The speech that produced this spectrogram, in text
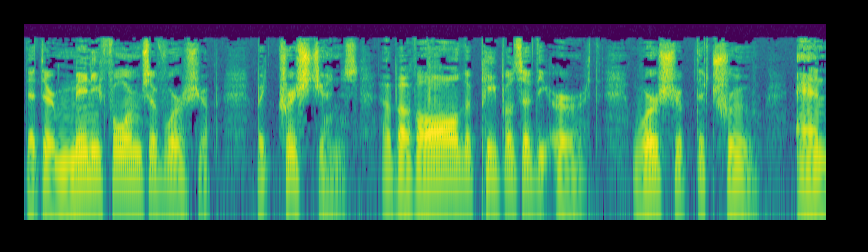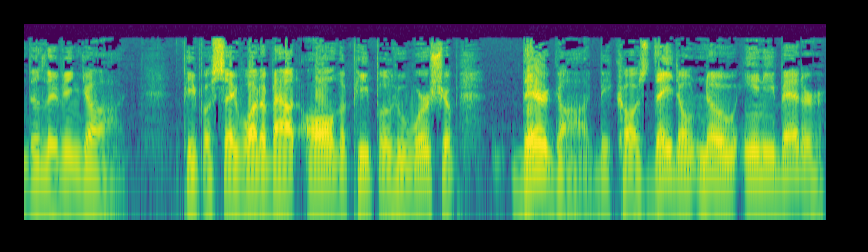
that there are many forms of worship but Christians, above all the peoples of the earth, worship the true and the living God. People say, what about all the people who worship their God because they don't know any better?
